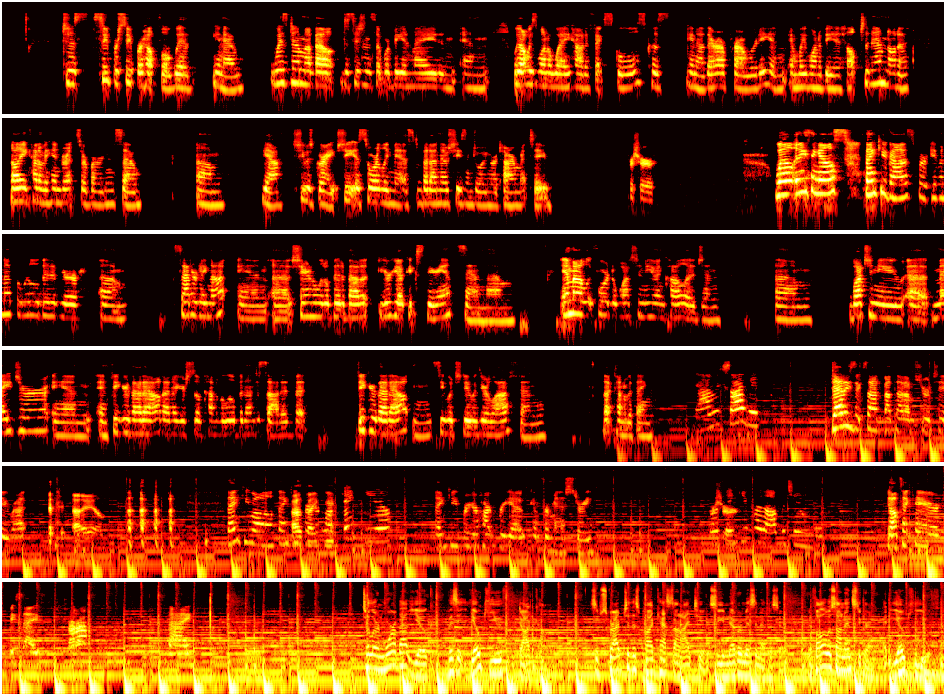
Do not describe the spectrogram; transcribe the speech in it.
just super, super helpful with, you know, wisdom about decisions that were being made. And, and we always want to weigh how it affects schools because, you know, they're our priority and, and we want to be a help to them, not a, not any kind of a hindrance or burden. So, um, yeah, she was great. She is sorely missed, but I know she's enjoying retirement too for sure. Well, anything else? Thank you guys for giving up a little bit of your um, Saturday night and uh, sharing a little bit about it, your yoke experience. And um, Emma, I look forward to watching you in college and um, watching you uh, major and and figure that out. I know you're still kind of a little bit undecided, but figure that out and see what you do with your life and that kind of a thing. Yeah, I'm excited. Daddy's excited about that, I'm sure too, right? I am. thank you all. Thank you Uh, for thank your you. heart, Thank you. thank you for your heart for yoke and for ministry. For Well, sure. Thank you for the opportunity. Y'all take care. Be safe. All right. Bye. To learn more about Yoke, visit yokeyouth.com. Subscribe to this podcast on iTunes so you never miss an episode. And follow us on Instagram at Yoke Youth.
